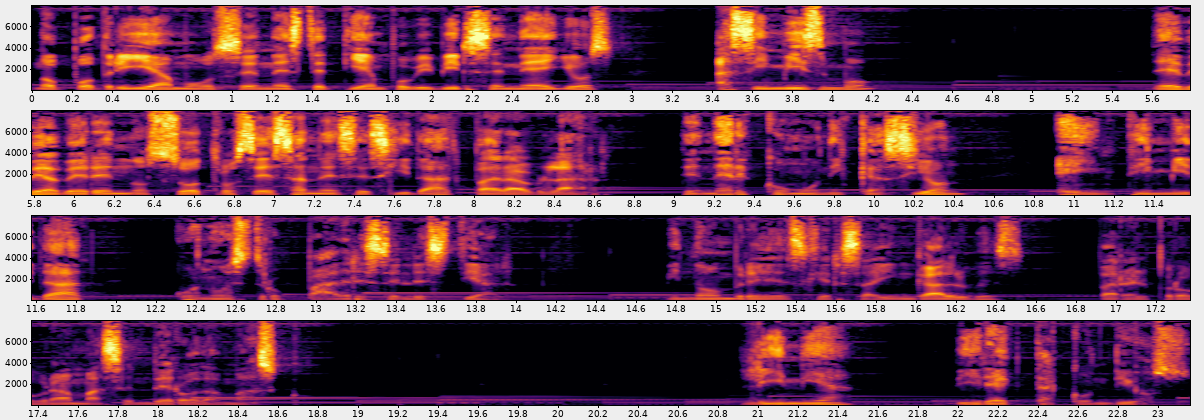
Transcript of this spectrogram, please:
no podríamos en este tiempo vivir sin ellos, asimismo, debe haber en nosotros esa necesidad para hablar, tener comunicación e intimidad con nuestro Padre Celestial. Mi nombre es Gersaín Galvez para el programa Sendero Damasco. Línea directa con Dios.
